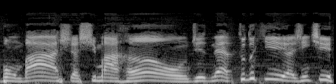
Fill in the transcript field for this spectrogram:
bombacha, chimarrão, de, né, tudo que a gente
